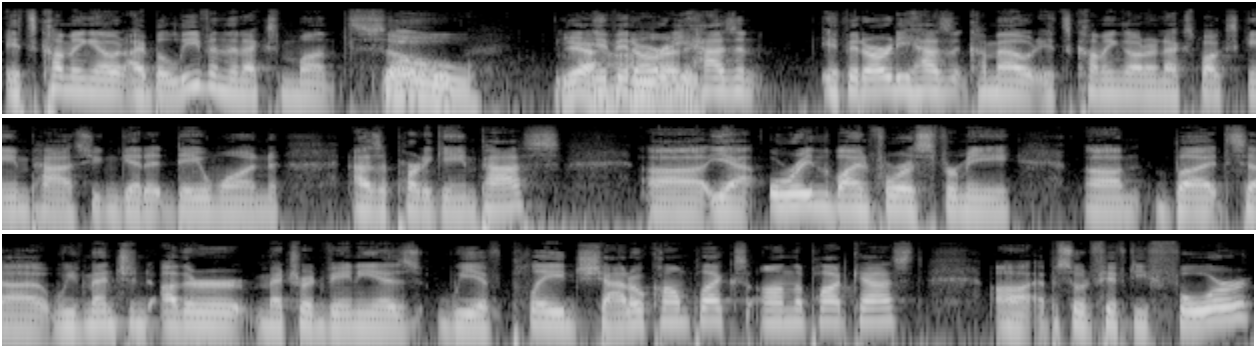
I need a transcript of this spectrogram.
it's coming out, I believe, in the next month. So Whoa. yeah, if it I'm already ready. hasn't if it already hasn't come out it's coming out on xbox game pass you can get it day one as a part of game pass uh, yeah ori and the blind forest for me. Um, but uh, we've mentioned other metroidvanias. We have played shadow complex on the podcast uh, episode 54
